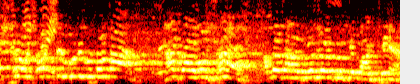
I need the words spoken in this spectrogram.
একশো থাকা অবস্থায় আমরা তারা প্রতিরোধ করতে না।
